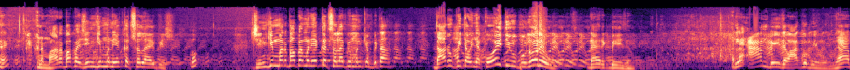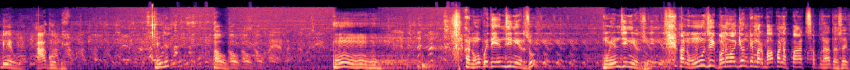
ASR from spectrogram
હે? અને મારા બાપાએ જિંદગીમાં મને એક જ સલાહ આપી છે. હો. જિંદગીમાં મારા બાપાએ મને એક જ સલાહ આપી. મને કેમ બેટા દારૂ પીતા હોય કોઈ દી ઊભું ન રહેવું. ડાયરેક્ટ બેસી જાઉં. એટલે આમ બેહી જાવ આગું બેવું ત્યાં બેવું આગું બે સમજે હવ. હમ, હમ. અને હું પછી એન્જિનિયર છું. હું એન્જિનિયર છું. અને હું જે ભણવા ગયો ને તે મારા બાપાના પાંચ સપના હતા સાહેબ.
